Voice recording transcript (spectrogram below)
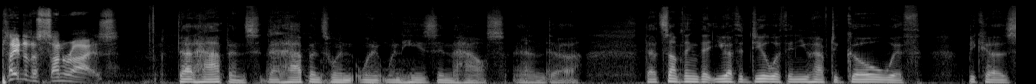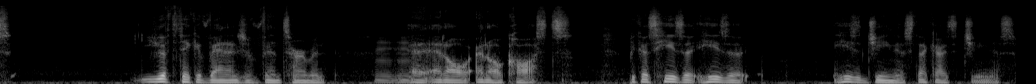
play to the sunrise. That happens. That happens when, when, when he's in the house, and uh, that's something that you have to deal with and you have to go with because you have to take advantage of Vince Herman at, at all at all costs because he's a he's a he's a genius. That guy's a genius.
